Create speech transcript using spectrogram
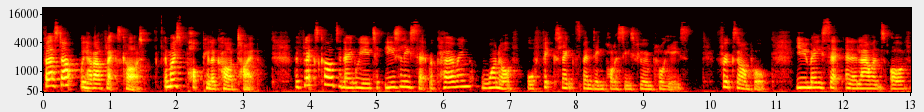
First up, we have our Flex card, the most popular card type. The Flex cards enable you to easily set recurring, one-off or fixed length spending policies for your employees. For example, you may set an allowance of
